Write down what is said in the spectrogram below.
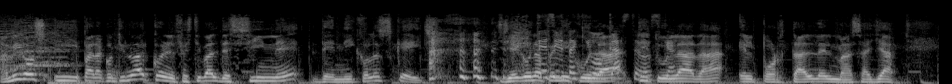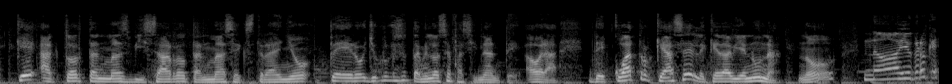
Amigos, y para continuar con el Festival de Cine de Nicolas Cage, llega una película titulada El Portal del Más Allá. Qué actor tan más bizarro, tan más extraño, pero yo creo que eso también lo hace fascinante. Ahora, de cuatro que hace, le queda bien una, ¿no? No, yo creo que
